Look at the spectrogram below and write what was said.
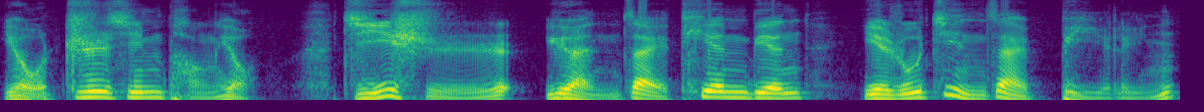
有知心朋友，即使远在天边，也如近在比邻。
